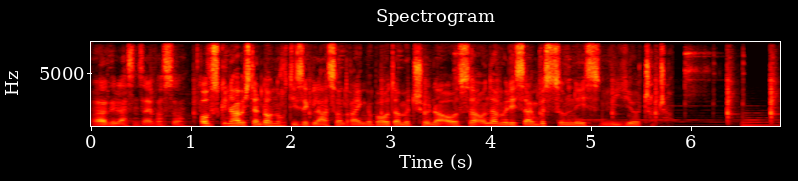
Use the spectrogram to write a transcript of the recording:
Ja, wir lassen es einfach so. Offscreen habe ich dann doch noch diese Glaswand reingebaut, damit schöner aussah. Und dann würde ich sagen, bis zum nächsten Video. Ciao, ciao.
